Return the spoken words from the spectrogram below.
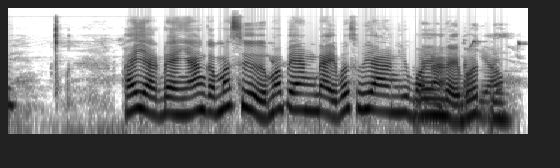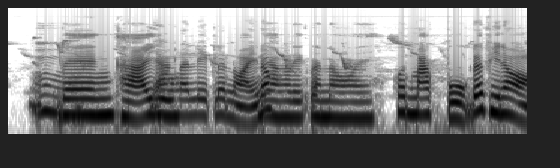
ยใครอยากได้หยังก็มาซื้อมาแบ่งได้บ่ซุอย่างอยู่บ่แบ่งน่ะได้เบิดขียวนี่อืมแบ่งขายอยู่ย่างละเล็กละหน่อยเนาะอย่างเล็กละน้อย คนมักปลูกเด้อพี่น้อง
